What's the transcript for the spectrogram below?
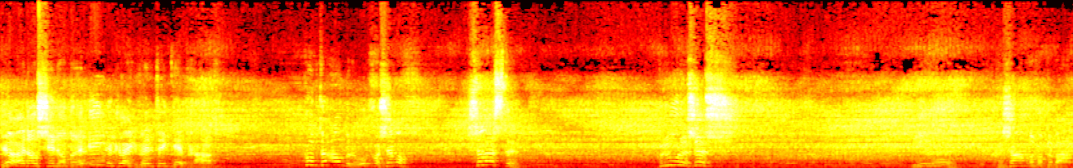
Ja, en als je dan de ene klein wentink hebt gehad, komt de andere ook vanzelf. Celeste, broer en zus, hier eh, gezamenlijk op de baan.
